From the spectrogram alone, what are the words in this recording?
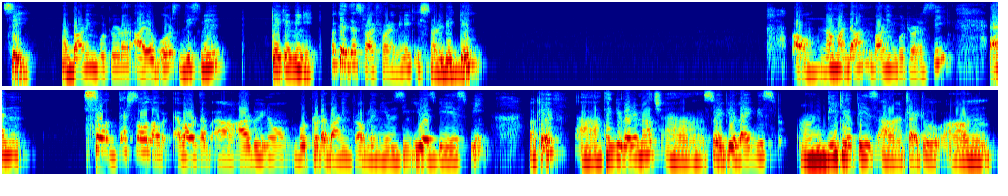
See I'm burning bootloader IO boards this may take a minute. Okay just wait for a minute it's not a big deal. Oh now I'm done burning bootloader see? And so that's all about the uh, Arduino bootloader burning problem using USB ASP okay uh, thank you very much uh, so if you like this um, video please uh, try to um,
